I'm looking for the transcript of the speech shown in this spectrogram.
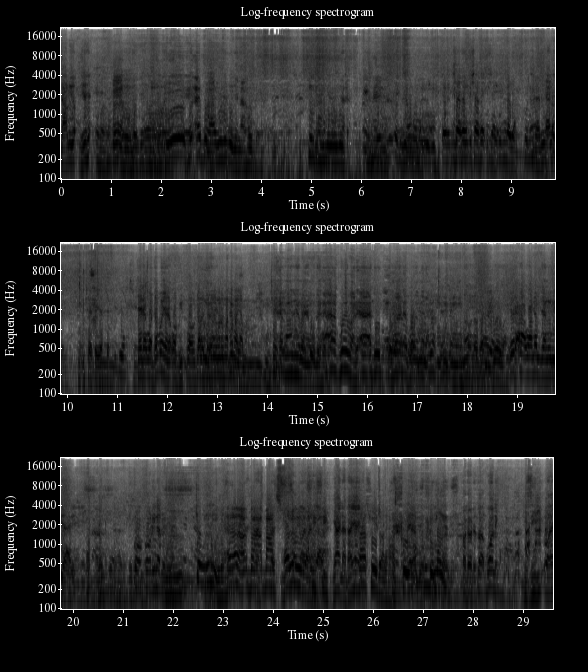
ကြားလို့ရကဲဟိုအေးအဲ့ပေါ်အားကိုကိုကျင်တာဟုတ်တယ်သူ့တယ်မလို့များအေးနေအေးတော့မမတရားတယ်တရားတယ်တရားတယ်ကိုနေတယ်လေချက်ချက်ရက်ချက်တဲ့ဟိုဓာတ်ပုံရဟိုဗီဟိုဓာတ်ပုံရဘယ်လိုမှထဲမှာရမှာချက်တယ်ပါလေ ပါဟုတ်တယ်အဲကွဲပါလေအဲအတူဘာနဲ့ပေါ်နေလဲနော်တော့ကွဲပါဒီအဲ့ဒါဟိုနဲ့ပြန်လို့ရတယ်ကိုကိုလေးနဲ့လို့ကျုံလေးအဲ့ဒါဘာဘာဘောလုံးရတာရလာဒါရရဒါဆွေးသွားတာဆွေဆွေမုန်းတယ်ဟောတော့တော့ဘွားလေးဇီဟို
